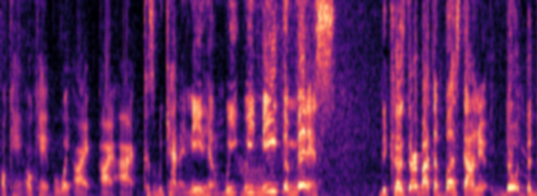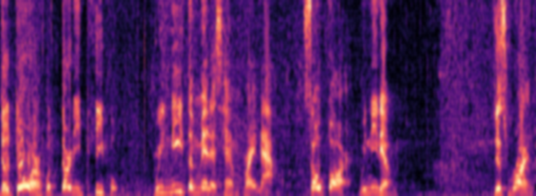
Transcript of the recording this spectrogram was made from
Okay, okay, but wait. All right, all right, all right. Because we kind of need him. We we need the menace because they're about to bust down the door, the, the door with 30 people. We need the menace him right now. So far, we need him. Just run.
